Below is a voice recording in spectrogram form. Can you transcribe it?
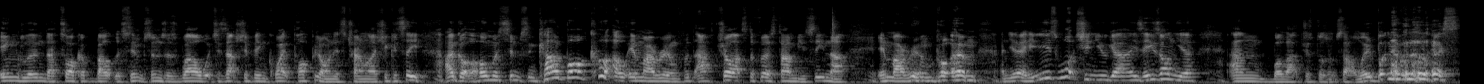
England, I talk about The Simpsons as well, which has actually been quite popular on this channel. As you can see, I got a Homer Simpson cardboard cutout in my room. I'm sure that's the first time you've seen that in my room, but um, and yeah, he is watching you guys, he's on you, and well, that just doesn't sound weird, but nevertheless,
